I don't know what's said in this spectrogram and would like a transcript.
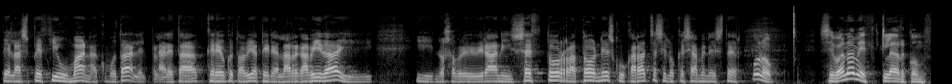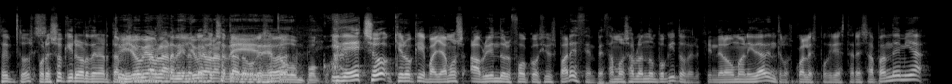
de la especie humana como tal. El planeta creo que todavía tiene larga vida y, y nos sobrevivirán insectos, ratones, cucarachas y lo que sea menester. Bueno, se van a mezclar conceptos, por eso quiero ordenar también. yo voy a hablar de- yo voy a hablar hecho, de- todo un poco. Y de hecho, quiero que vayamos abriendo el foco, si os parece. Empezamos hablando un poquito del fin de la humanidad, entre los cuales podría estar esa pandemia,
